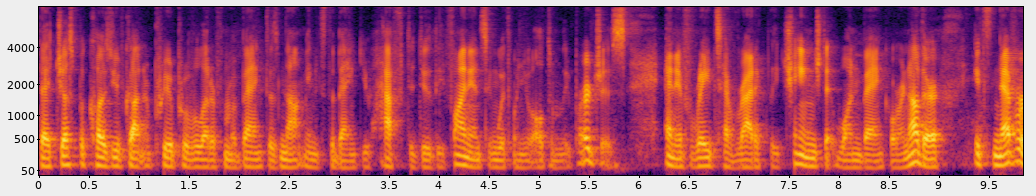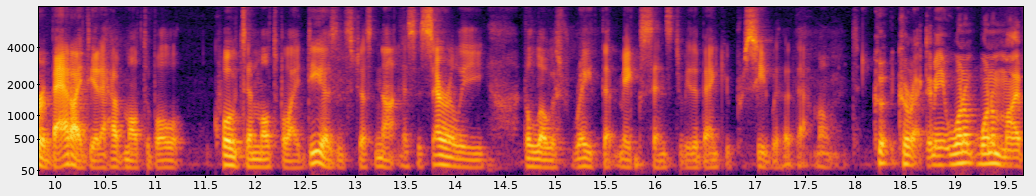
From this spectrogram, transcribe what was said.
that just because you've gotten a pre approval letter from a bank does not mean it's the bank you have to do the financing with when you ultimately purchase. And if rates have radically changed at one bank or another, it's never a bad idea to have multiple quotes and multiple ideas. It's just not necessarily the lowest rate that makes sense to be the bank you proceed with at that moment. Co- correct. I mean, one of one of my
